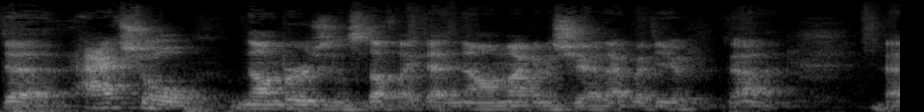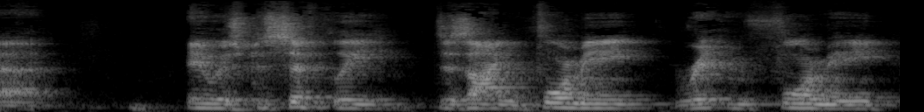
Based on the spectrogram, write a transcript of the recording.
the actual numbers and stuff like that, no, I'm not going to share that with you. Uh, uh, it was specifically designed for me, written for me,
